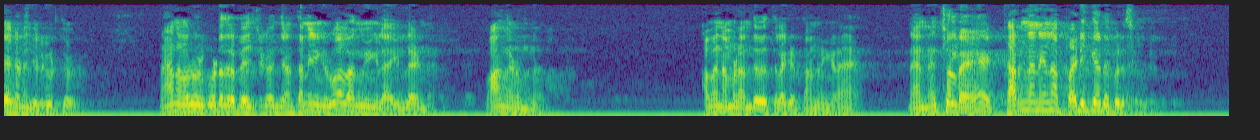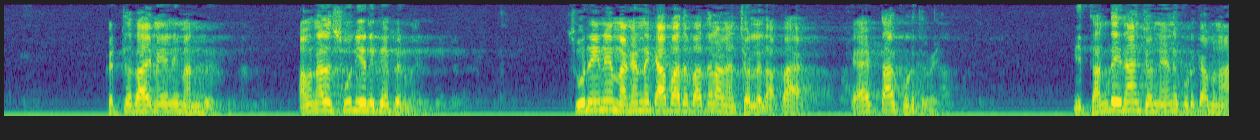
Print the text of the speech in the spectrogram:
கேட்கணும்னு சொல்லி கொடுத்தவர் நானும் அவர் ஒரு கூட்டத்தில் பேசிருக்கேன் தம்பி நீங்கள் ரூபா வாங்குவீங்களா இல்லைன்னு. வாங்கணும்னு. அவன் நம்மளை அந்த விதத்தில் கெடுத்தான்னு வைங்களேன். நான் என்ன சொல்கிறேன் கர்ணனைலாம் படிக்கிறது பெருசு இல்லை. பெற்ற தாய்மையிலையும் அன்பு. அவனால சூரியனுக்கே பெருமை. சூரியனே மகனை காப்பாற்ற பார்த்தாலும் நான் சொல்லல அப்பா கேட்டா கொடுத்துருவேன். நீ தந்தை தான் சொன்னேன்னு கொடுக்காமனா?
